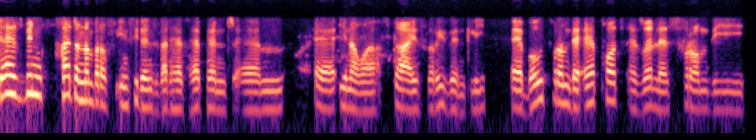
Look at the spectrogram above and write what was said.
there has been quite a number of incidents that has happened um, uh, in our skies recently, uh, both from the airports as well as from the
